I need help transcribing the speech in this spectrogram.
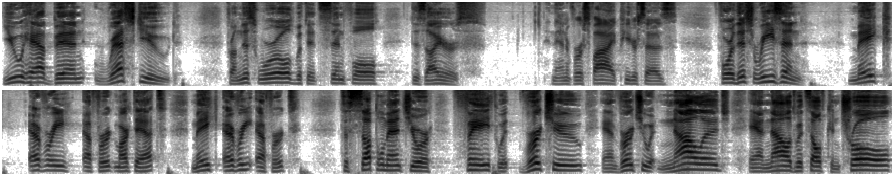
you have been rescued from this world with its sinful desires. And then in verse 5, Peter says, for this reason, make every effort, mark that, make every effort to supplement your faith with virtue, and virtue with knowledge, and knowledge with self control,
